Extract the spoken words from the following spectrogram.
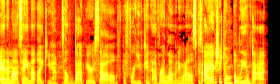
And I'm not saying that like you have to love yourself before you can ever love anyone else, because I actually don't believe that.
